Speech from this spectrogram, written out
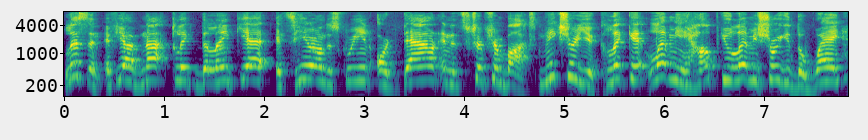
Listen, if you have not clicked the link yet, it's here on the screen or down in the description box. Make sure you click it. Let me help you. Let me show you the way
